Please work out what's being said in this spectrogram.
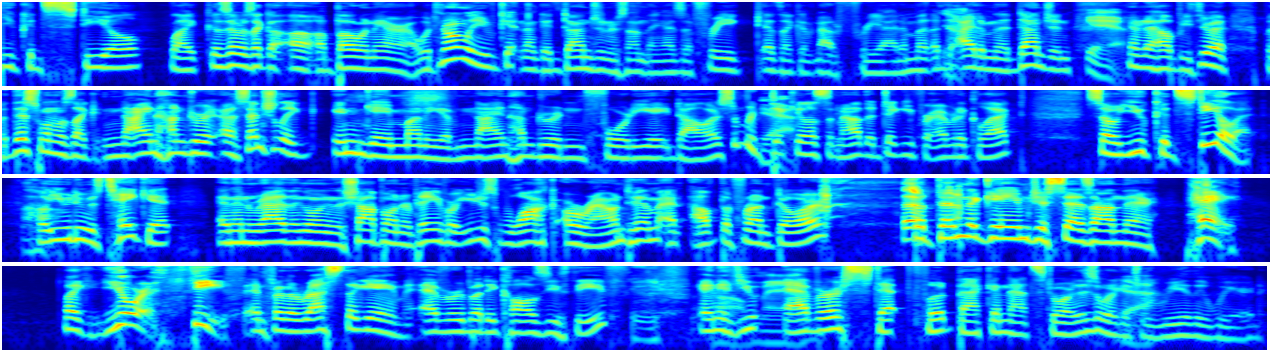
you could steal like because there was like a, a, a bow and arrow, which normally you'd get in like a dungeon or something as a free as like a, not a free item, but an Yeah. item in the dungeon, Yeah. and to help you through it. But this one was like nine hundred, essentially in-game money of nine hundred and forty-eight dollars, some ridiculous amount that take you forever to collect. So you could steal it. Uh-huh. What you would do is take it. And then rather than going to the shop owner paying for it, you just walk around him and out the front door. but then the game just says on there, hey, like you're a thief. And for the rest of the game, everybody calls you thief. thief. And if Oh, you man. ever step foot back in that store, this is where it gets Yeah. really weird.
